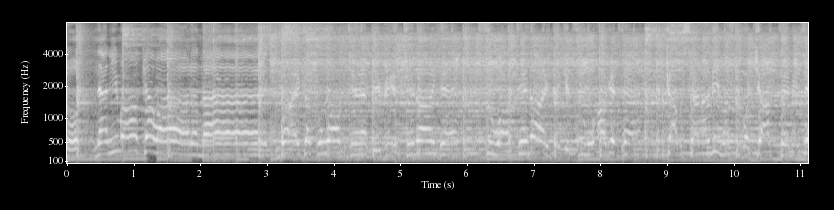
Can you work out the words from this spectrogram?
と何も変わらない。前が怖くてビビってないで。座ってないでケツを上げて。がむしゃらにまずはやってみて。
